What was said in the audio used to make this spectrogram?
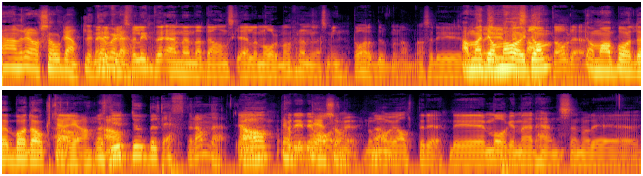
Han rasade ordentligt Men det över finns det. väl inte en enda dansk eller norrman för den som inte har ett dubbelnamn? Alltså det är, Ja men är de har ju de, de har både, både och där Ja, ja. Fast det är ju ett dubbelt efternamn där. Ja, Ja, det, det- det, det är har så. de ju. De Ja. har ju alltid det. Det är Magen med Hansen och det är,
